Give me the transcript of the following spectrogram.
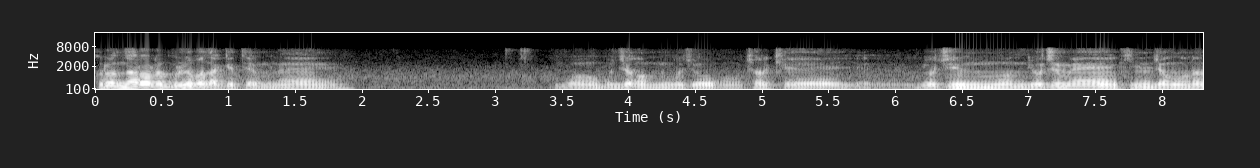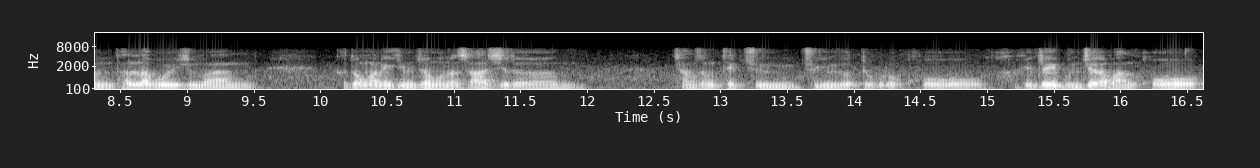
그런 나라를 물려받았기 때문에 뭐 문제가 없는 거죠. 저렇게 요즘은 요즘에 김정은은 달라 보이지만 그동안의 김정은은 사실은 장성택 죽, 죽인 것도 그렇고 굉장히 문제가 많고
